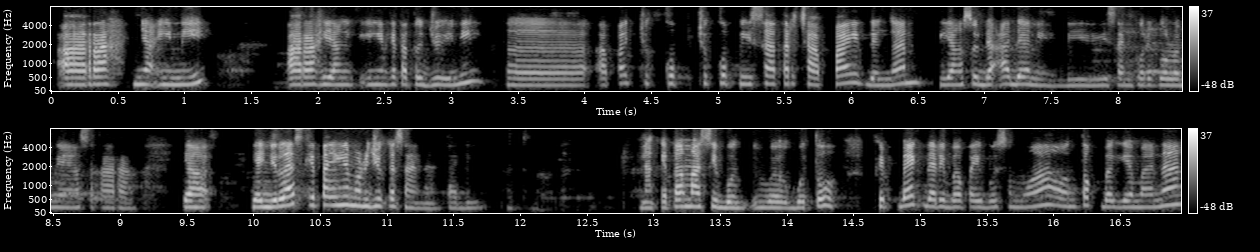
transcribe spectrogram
arahnya ini arah yang ingin kita tuju ini uh, apa cukup cukup bisa tercapai dengan yang sudah ada nih di desain kurikulumnya yang sekarang. Yang yang jelas kita ingin menuju ke sana tadi. Nah, kita masih butuh feedback dari Bapak Ibu semua untuk bagaimana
